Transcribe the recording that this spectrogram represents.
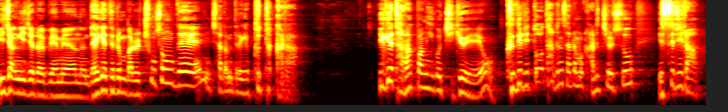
2장 2절에 보면 내게 들은 바를 충성된 사람들에게 부탁하라. 이게 다락방이고 지교예요. 그들이 또 다른 사람을 가르칠 수 있으리라.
